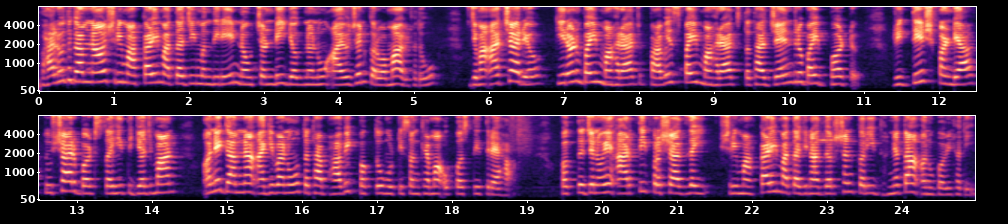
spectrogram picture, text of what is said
ભાલોદ ગામના શ્રી મહાકાળી માતાજી મંદિરે નવચંડી યજ્ઞનું આયોજન કરવામાં આવ્યું હતું, જેમાં આચાર્ય કિરણભાઈ મહારાજ, ભાવેશભાઈ મહારાજ તથા જયેન્દ્રભાઈ ભટ્ટ, રિદ્ધેશ પંડ્યા, તુષાર ભટ્ટ સહિત યજમાન અને ગામના આગેવાનો તથા ભાવિક ભક્તો મોટી સંખ્યામાં ઉપસ્થિત રહ્યા. ભક્તજનોએ આરતી પ્રસાદ લઈ શ્રી મહાકાળી માતાજીના દર્શન કરી ધન્યતા અનુભવી હતી.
